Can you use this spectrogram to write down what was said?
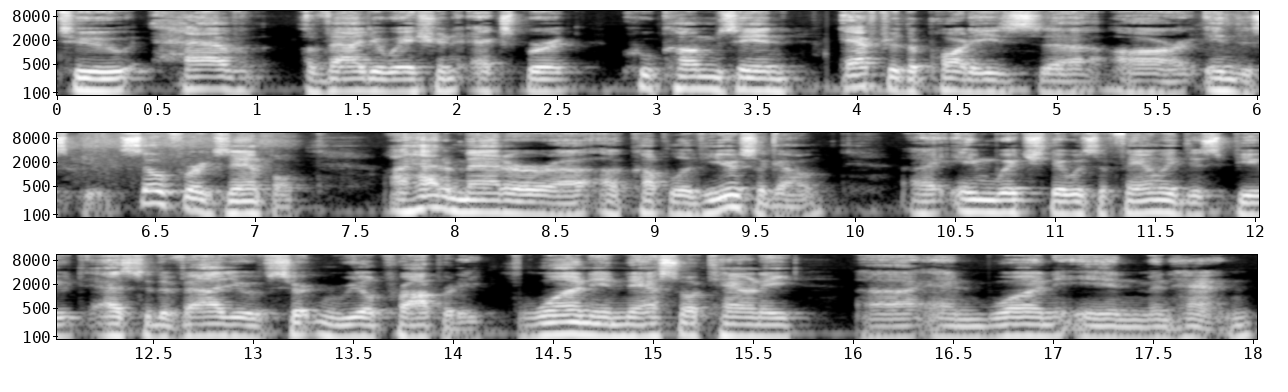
to have a valuation expert who comes in after the parties uh, are in dispute. So, for example, I had a matter uh, a couple of years ago uh, in which there was a family dispute as to the value of certain real property, one in Nassau County uh, and one in Manhattan.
